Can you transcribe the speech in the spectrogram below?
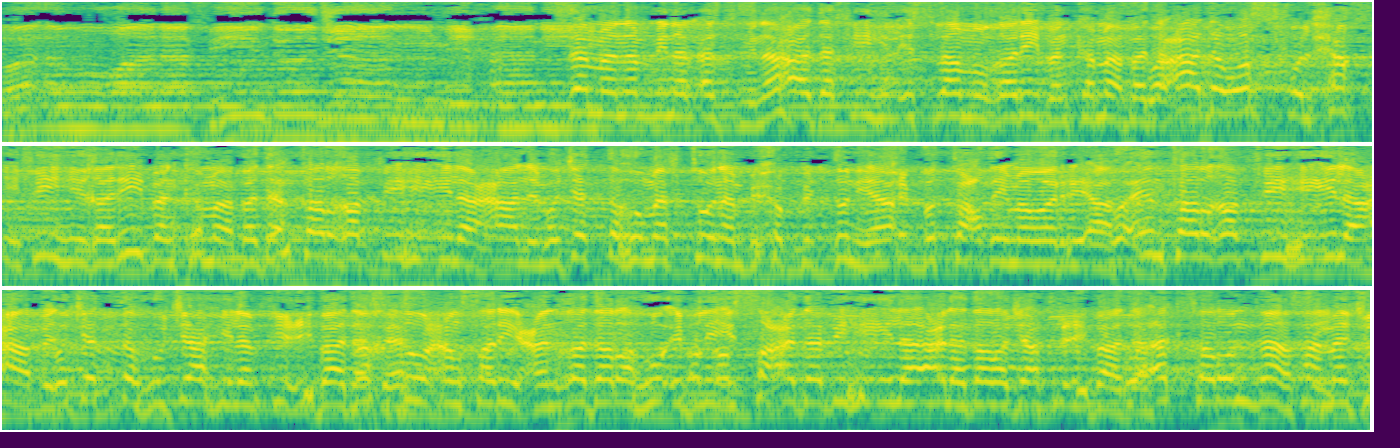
وأوغل في دجى المحن. زمنا من الأزمنة عاد فيه الإسلام غريبا كما بدأ. وعاد وصف الحق فيه غريبا كما بدأ. إن ترغب فيه إلى عالم وجدته مفتونا بحب الدنيا. يحب التعظيم والرئاسة. وإن ترغب فيه إلى عابد. وجدته جاهلا في عبادته. مخدوعا صريعا غدره إبليس. صعد به إلى أعلى درجات العبادة. وأكثر الناس همج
